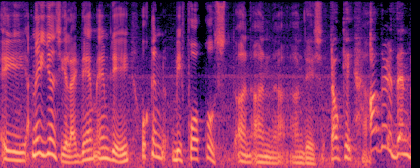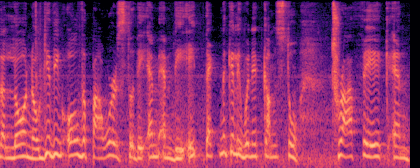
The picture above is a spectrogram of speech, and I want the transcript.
a an agency like the MMDA who can be focused on on uh, on this. Okay. Other than the law, no, giving all the powers to the MMDA, technically when it comes to traffic and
